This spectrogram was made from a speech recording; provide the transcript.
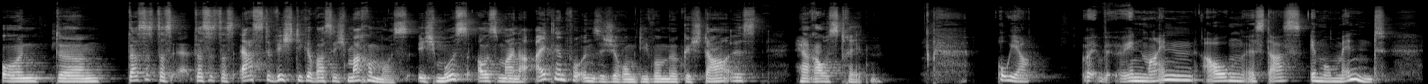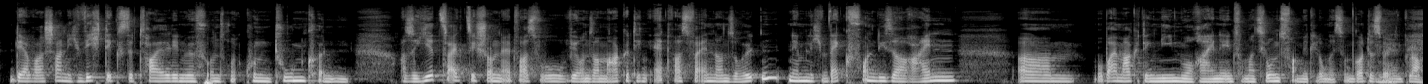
Und ähm, das ist das, das ist das erste Wichtige, was ich machen muss. Ich muss aus meiner eigenen Verunsicherung, die womöglich da ist, heraustreten. Oh ja. In meinen Augen ist das im Moment der wahrscheinlich wichtigste Teil, den wir für unsere Kunden tun können. Also hier zeigt sich schon etwas, wo wir unser Marketing etwas verändern sollten, nämlich weg von dieser reinen, ähm, wobei Marketing nie nur reine Informationsvermittlung ist, um Gottes Willen. Nee, klar.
